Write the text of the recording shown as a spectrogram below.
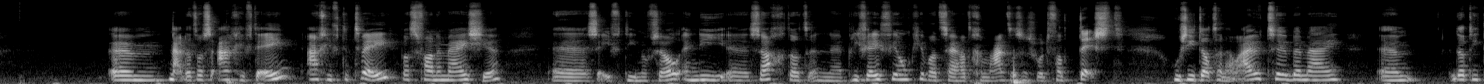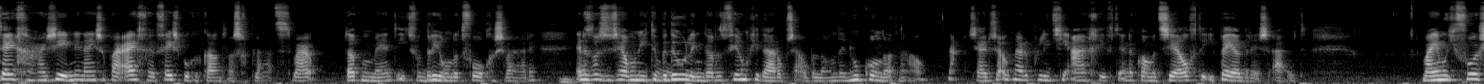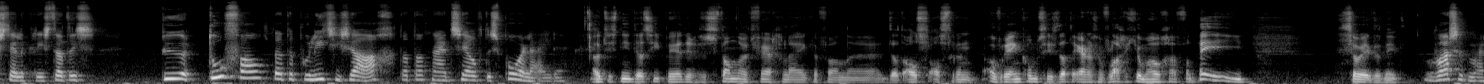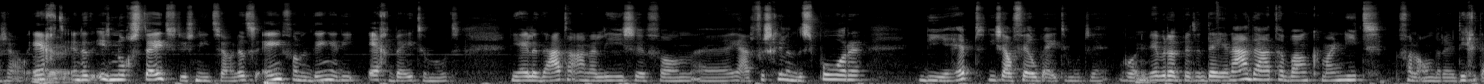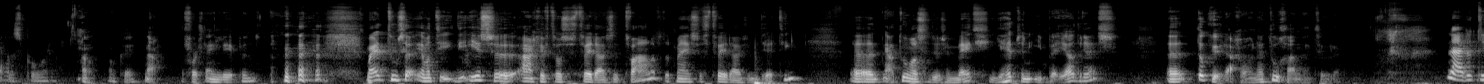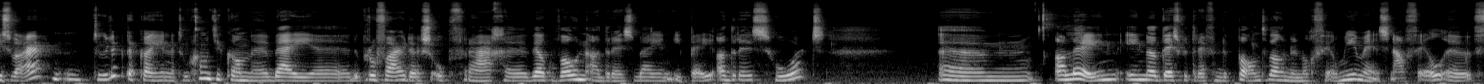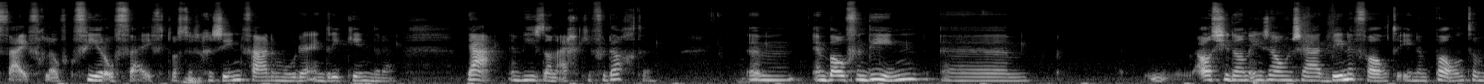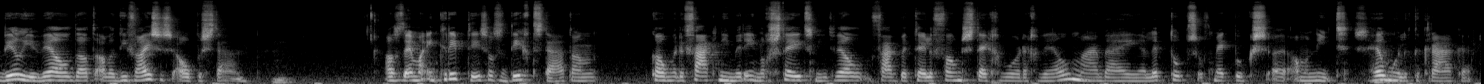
Um, nou, dat was aangifte 1. Aangifte 2 was van een meisje uh, 17 of zo. En die uh, zag dat een uh, privéfilmpje wat zij had gemaakt als een soort van test. Hoe ziet dat er nou uit bij mij? Um, dat die tegen haar zin ineens op haar eigen Facebook-account was geplaatst. Waar op dat moment iets van 300 volgers waren. Mm. En het was dus helemaal niet de bedoeling dat het filmpje daarop zou belanden. En hoe kon dat nou? Nou, zij dus ook naar de politie aangifte en daar kwam hetzelfde IP-adres uit. Maar je moet je voorstellen, Chris, dat is puur toeval dat de politie zag dat dat naar hetzelfde spoor leidde. Oh, het is niet dat ze IP-adressen standaard vergelijken van uh, dat als, als er een overeenkomst is dat er ergens een vlaggetje omhoog gaat van hey, zo werkt dat niet. Was het maar zo, echt. Okay. En dat is nog steeds dus niet zo. Dat is een van de dingen die echt beter moet. Die hele data-analyse van uh, ja, verschillende sporen die je hebt, die zou veel beter moeten worden. Hmm. We hebben dat met een DNA-databank, maar niet van andere digitale sporen. Oh, oké. Okay. Nou, voor één leerpunt. maar toen ze, want die, eerste aangifte was dus 2012, dat meisje is 2013. Uh, nou, toen was er dus een match. Je hebt een IP-adres. Uh, dan kun je daar gewoon naartoe gaan natuurlijk. Nou, dat is waar. Natuurlijk, daar kan je naartoe gaan. Want je kan uh, bij de providers opvragen welk woonadres bij een IP-adres hoort. Um, alleen in dat desbetreffende pand woonden nog veel meer mensen. Nou, veel, uh, vijf geloof ik, vier of vijf. Het was dus een gezin, vader, moeder en drie kinderen. Ja, en wie is dan eigenlijk je verdachte? Um, en bovendien, um, als je dan in zo'n zaak binnenvalt in een pand, dan wil je wel dat alle devices openstaan. Als het eenmaal encrypt is, als het dicht staat, dan komen er vaak niet meer in. Nog steeds niet. Wel vaak bij telefoons tegenwoordig wel, maar bij uh, laptops of MacBooks uh, allemaal niet. Het is heel moeilijk te kraken.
